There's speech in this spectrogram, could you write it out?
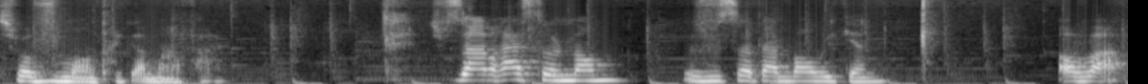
Je vais vous montrer comment faire. Je vous embrasse tout le monde. Je vous souhaite un bon week-end. Au revoir.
